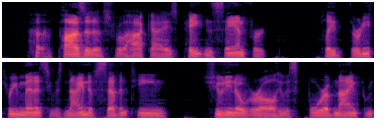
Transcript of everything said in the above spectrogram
of positives for the Hawkeyes. Payton Sandfort played 33 minutes. He was 9 of 17 shooting overall. He was 4 of 9 from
